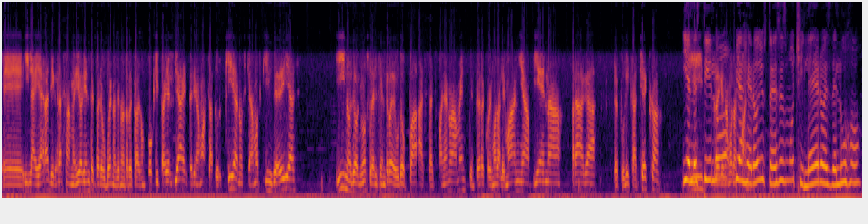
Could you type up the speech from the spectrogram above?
eh, y la idea era llegar hasta Medio Oriente, pero bueno, se nos retrasó un poquito ahí el viaje, entonces llegamos hasta Turquía, nos quedamos 15 días y nos devolvimos por el centro de Europa hasta España nuevamente. Entonces recorrimos Alemania, Viena, Praga, República Checa. ¿Y el Y estilo viajero de ustedes es mochilero, es de lujo?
